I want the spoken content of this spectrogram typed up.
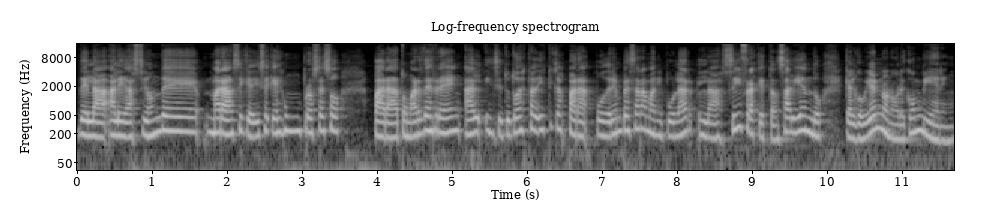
de la alegación de Marazzi, que dice que es un proceso para tomar de rehén al Instituto de Estadísticas para poder empezar a manipular las cifras que están saliendo que al gobierno no le convienen.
